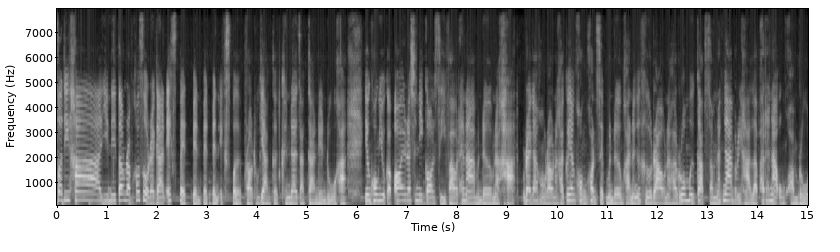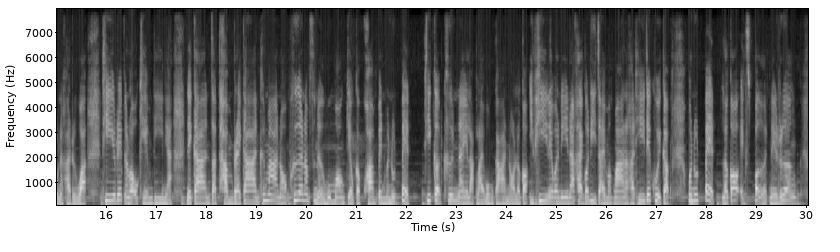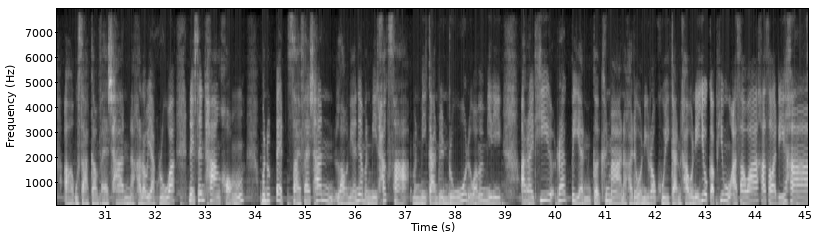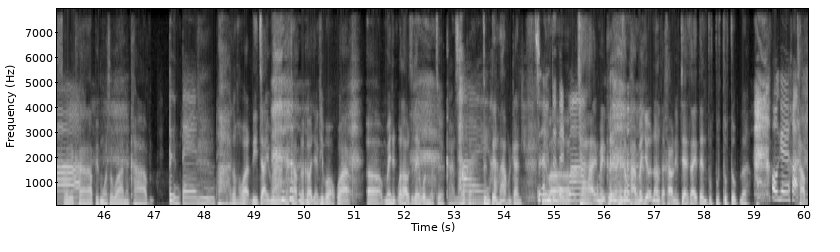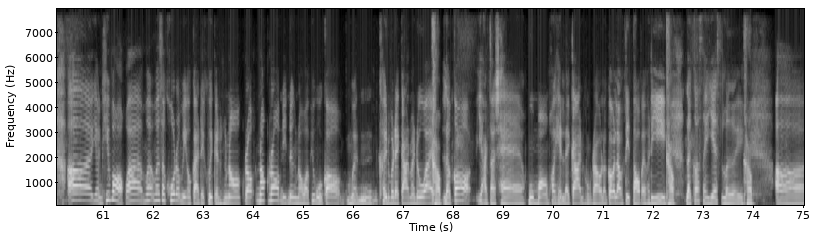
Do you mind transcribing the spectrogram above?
สวัสดีค่ะ ยินดีต้อนรับเข้าสู่รายการ Expert เป็นเป็ดเป็น Expert เพราะทุกอย่างเกิดขึ้นได้จากการเรียนรู้ค่ะ ยังคงอยู่กับอ้อยรัชนีกรสีฟ้าวัฒนาเหมือนเดิมนะคะ รายการของเรานะคะก็ยังคงคอนเซปต์เหมือนเดิมค่ะ นั่นก็คือเรานะคะ ร่วมมือกับสำนักงานบริหารและพัฒนาองค์ความรู้นะคะ หรือว่าที่เรียกกันว่า OKMD เนี่ยในการจัดทำรายการขึ้นมาเนาะเพื่อนำเสนอมุมมองเกี่ยวกับความเป็นมนุษย์เป็ด ที่เกิดขึ้นในหลากหลายวงการเนาะแล้วก็ EP ในวันนี้นะคะก็ดีใจมากๆนะคะ ที่ได้คุยกับมนุษย์เป็ด แล้วก็ expert ในเรื่องอุตสาหกรรมแฟชั่นนะคะ เราอยากรู้ว่าในเส้นทางของมนุษย์เป็ดสายแฟชั่น เหล่านี้เนี่ยมันมีทักษะมันมีการเรียนรู้หรือว่ามันมีอะไรที่แลกเปลี่ยนเกิดขึ้นมานะคะ เดี๋ยววันนี้เราคุยกันค่ะ วันนี้อยู่กับพี่หมู ASAVA ค่ะ สวัสดีค่ะ สวัสดีครับ พี่หมู ASAVA นะครับ ตื่นเต้นอ่าต้องบอกว่าดีใจมากนะครับ แล้วก็อย่างที่บอกว่าเออไม่นึกว่าเราจะได้วนมาเจอกันแล้วก็ใช่ตื่นเต้นมากเหมือนกันใช่ตื่นเต้นมากใช่ไม่เคยให้สัมภาษณ์มาเยอะเนอะแต่คราวนี้ใจใจเต้นตุบตุบตุบตุบเลยโอเคค่ะครับเอ่ออย่างที่บอกว่าเมื่อเมื่อสักครู่เรามีโอกาสได้คุยกันข้างนอกรอบนอกรอบนิดนึงเนาะว่าพี่หมูก็เหมือนเคยดูรายการมาด้วยครับแล้วก็อยากจะแชร์มุมมองพอเห็นรายการของเรา แล้วก็เราติดต่อไปพอดีครับแล้วก็ say yes เลยครับเอ่อ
